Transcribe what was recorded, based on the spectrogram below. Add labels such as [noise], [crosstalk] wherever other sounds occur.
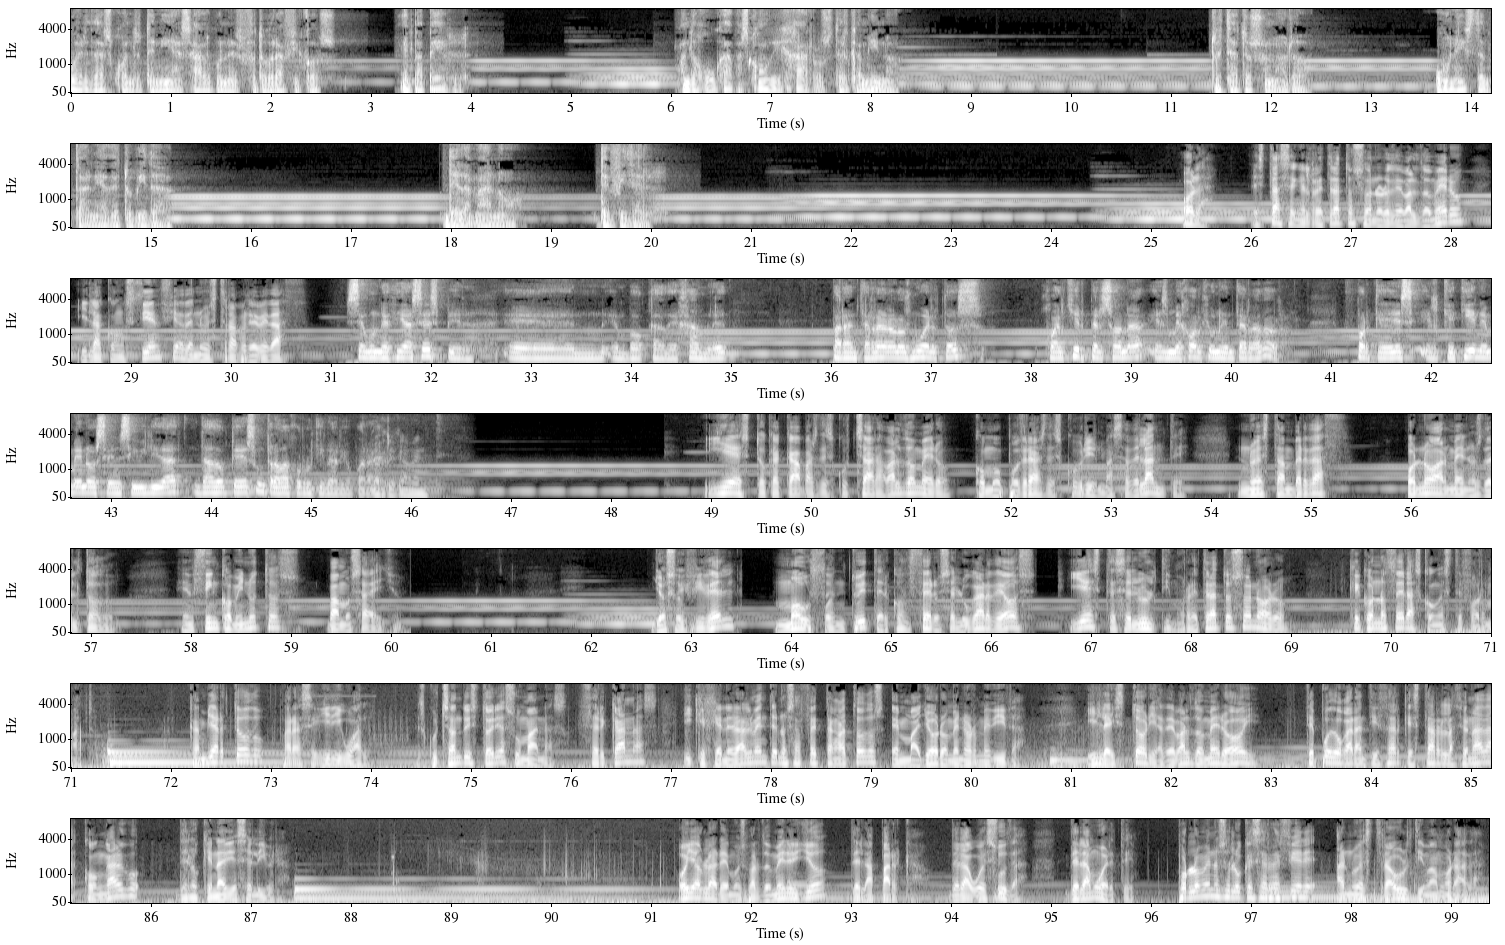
¿Recuerdas cuando tenías álbumes fotográficos en papel? Cuando jugabas con guijarros del camino. Retrato sonoro. Una instantánea de tu vida. De la mano de Fidel. Hola, estás en el retrato sonoro de Baldomero y la conciencia de nuestra brevedad. Según decía Shakespeare en, en boca de Hamlet, para enterrar a los muertos, cualquier persona es mejor que un enterrador, porque es el que tiene menos sensibilidad, dado que es un trabajo rutinario para Lógicamente. Y esto que acabas de escuchar a Baldomero, como podrás descubrir más adelante, no es tan verdad, o no al menos del todo. En cinco minutos vamos a ello. Yo soy Fidel, Mouzo en Twitter con ceros en lugar de os, y este es el último retrato sonoro que conocerás con este formato. Cambiar todo para seguir igual, escuchando historias humanas, cercanas y que generalmente nos afectan a todos en mayor o menor medida. Y la historia de Baldomero hoy te puedo garantizar que está relacionada con algo de lo que nadie se libra. Hoy hablaremos, Baldomero y yo, de la parca, de la huesuda, de la muerte, por lo menos en lo que se refiere a nuestra última morada.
